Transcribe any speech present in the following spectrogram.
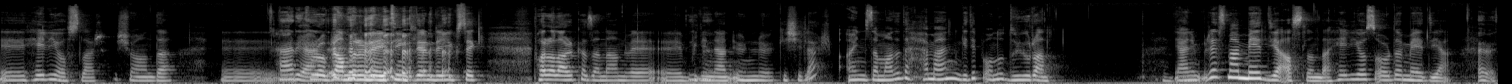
e, Helioslar şu anda e, Her yerde. programların reytinglerinde yüksek paralar kazanan ve e, bilinen ünlü kişiler. Aynı zamanda da hemen gidip onu duyuran. Yani resmen medya aslında. Helios orada medya. Evet.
